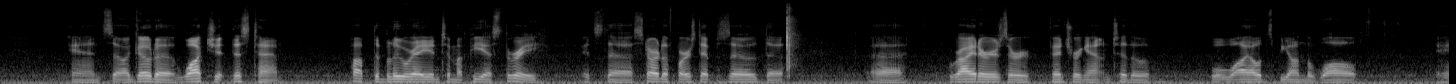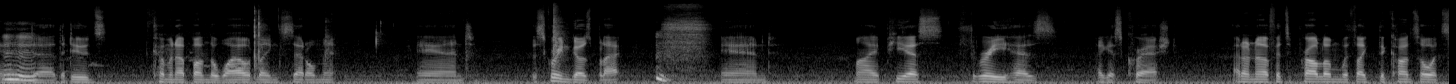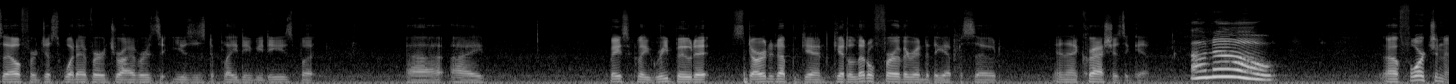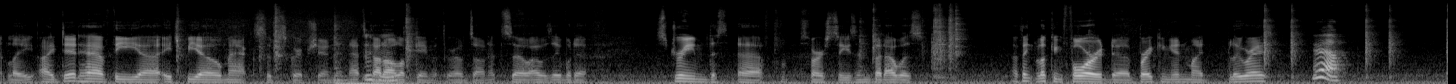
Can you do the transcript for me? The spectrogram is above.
And so I go to watch it this time, pop the Blu-ray into my PS3. It's the start of the first episode, the uh, riders are venturing out into the wilds beyond the wall, and Mhm. uh, the dude's coming up on the wildling settlement, and the screen goes black, and my PS3 has, I guess, crashed. I don't know if it's a problem with like the console itself or just whatever drivers it uses to play DVDs, but uh, I basically reboot it, start it up again, get a little further into the episode, and then it crashes again. Oh no. Uh, fortunately, I did have the uh, HBO Max subscription, and that's got Mhm. all of Game of Thrones on it, so I was able to stream this uh, f- first season. But I was, I think, looking forward to breaking in my Blu-rays, Yeah.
